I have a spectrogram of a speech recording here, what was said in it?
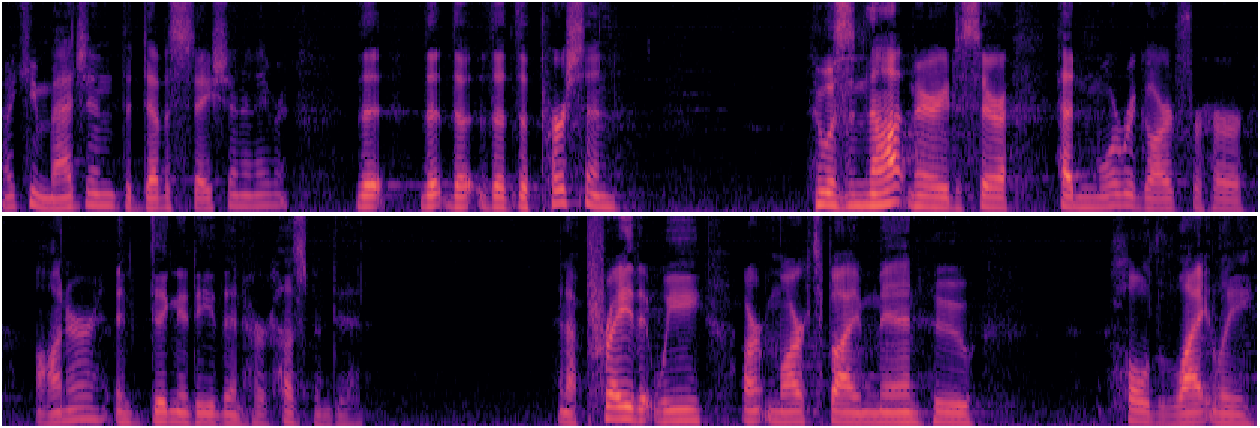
Right? Can you imagine the devastation in Abraham? The, the, the, the, the person who was not married to Sarah had more regard for her honor and dignity than her husband did. And I pray that we aren't marked by men who hold lightly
